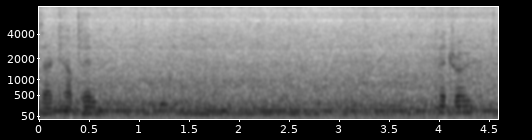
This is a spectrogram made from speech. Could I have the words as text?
is our captain. Pedro.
